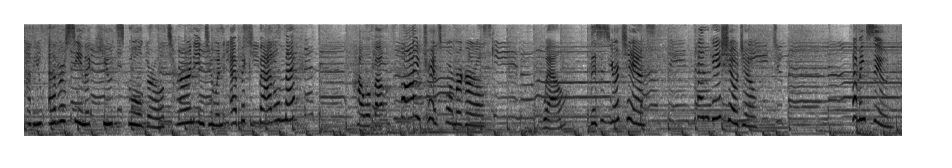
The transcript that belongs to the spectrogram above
Have you ever seen a cute schoolgirl turn into an epic battle mech? How about five Transformer girls? Well, this is your chance. Henkei Shoujo. Coming soon.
